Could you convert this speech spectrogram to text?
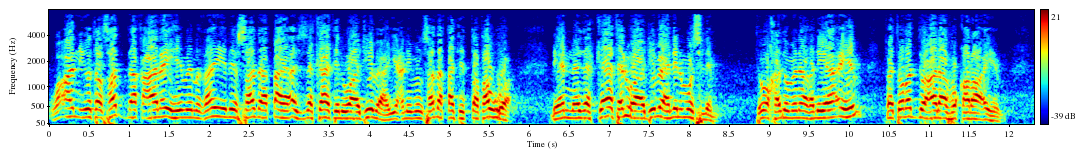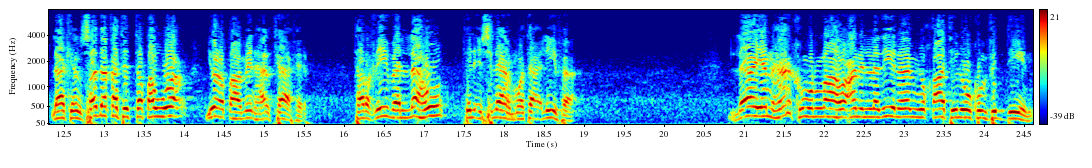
وأن يتصدق عليه من غير صدقة الزكاة الواجبة يعني من صدقة التطوع لأن زكاه الواجبة للمسلم تؤخذ من أغنيائهم فترد على فقرائهم لكن صدقة التطوع يعطى منها الكافر ترغيبا له في الإسلام وتأليفا. لا ينهاكم الله عن الذين لم يقاتلوكم في الدين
